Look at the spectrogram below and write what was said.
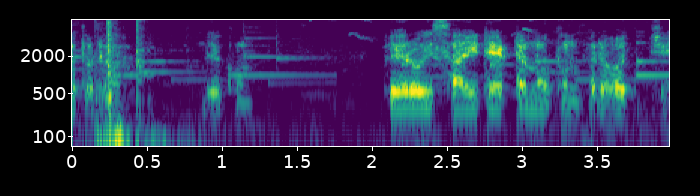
এতটা, দেখুন। ফের ওই সাইডে একটা নতুন ফের হচ্ছে।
